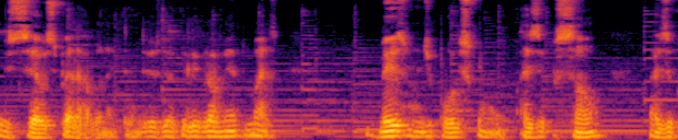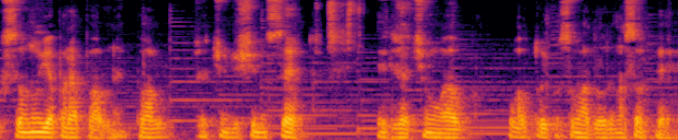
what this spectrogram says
o céu esperava. Né? Então Deus deu aquele livramento, mas mesmo depois com a execução, a execução não ia para Paulo. Né? Paulo já tinha um destino certo, ele já tinha um alvo, o autor e consumador da nossa fé.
